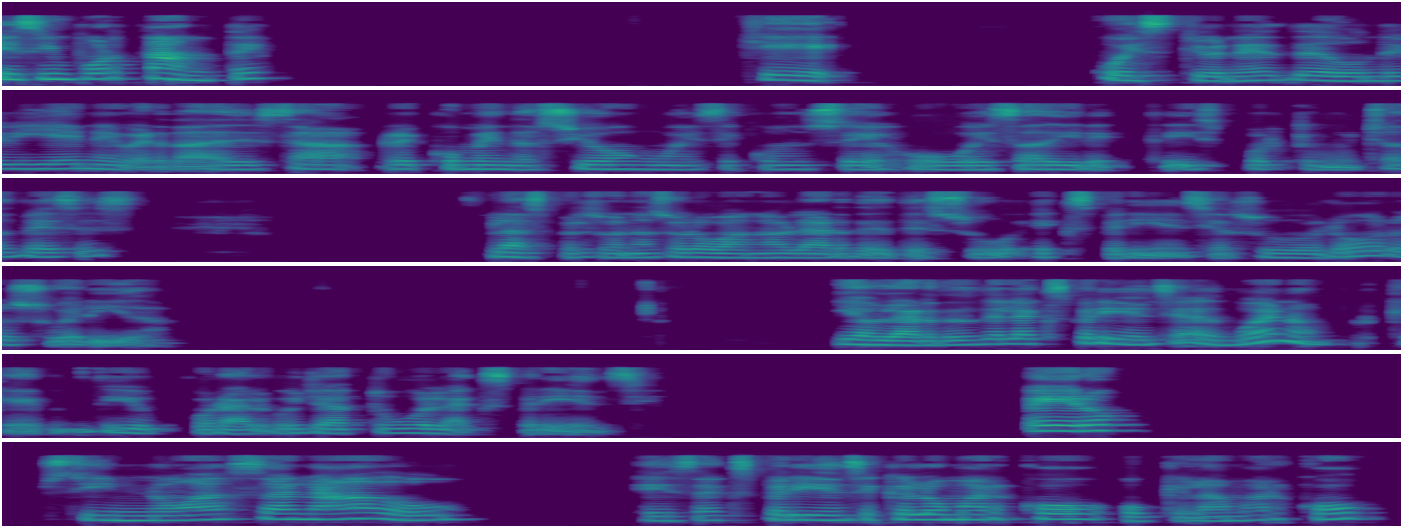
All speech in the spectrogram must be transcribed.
es importante que cuestiones de dónde viene, ¿verdad? Esa recomendación o ese consejo o esa directriz, porque muchas veces las personas solo van a hablar desde su experiencia, su dolor o su herida. Y hablar desde la experiencia es bueno, porque digo, por algo ya tuvo la experiencia. Pero si no ha sanado esa experiencia que lo marcó o que la marcó,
